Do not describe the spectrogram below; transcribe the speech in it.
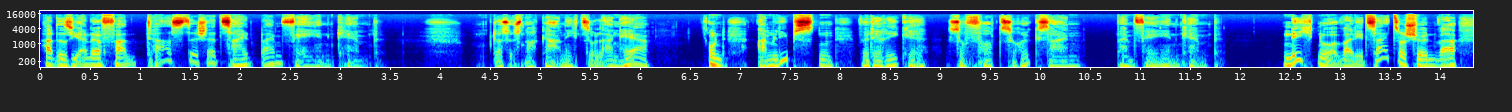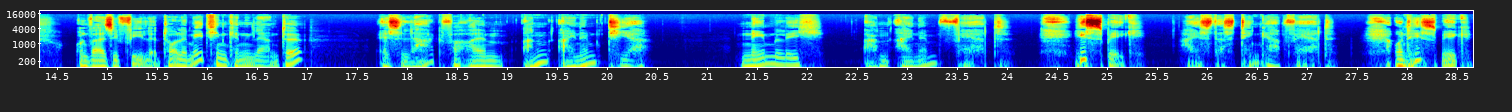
hatte sie eine fantastische Zeit beim Feriencamp. Das ist noch gar nicht so lang her. Und am liebsten würde Rike sofort zurück sein beim Feriencamp. Nicht nur, weil die Zeit so schön war und weil sie viele tolle Mädchen kennenlernte, es lag vor allem an einem Tier, nämlich an einem Pferd. Hisbig heißt das Tinkerpferd. Und Hisbig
